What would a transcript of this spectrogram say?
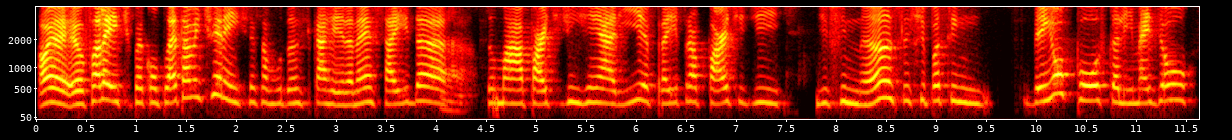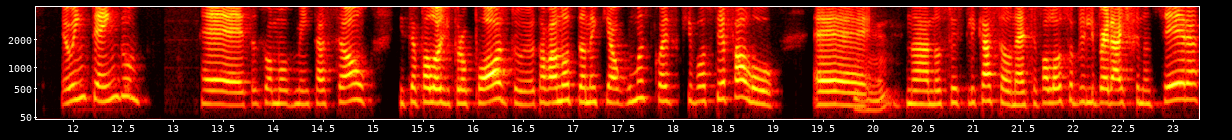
olha, eu falei, tipo, é completamente diferente essa mudança de carreira, né? Sair da, é. de uma parte de engenharia para ir para a parte de de finanças, tipo assim, bem oposto ali, mas eu, eu entendo é, essa sua movimentação, e você falou de propósito, eu estava anotando aqui algumas coisas que você falou é, uhum. na, na sua explicação, né? Você falou sobre liberdade financeira,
